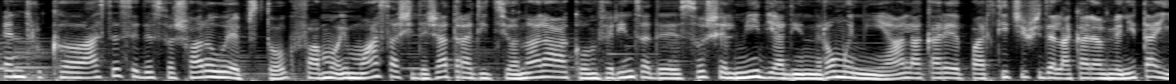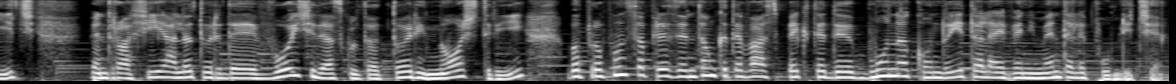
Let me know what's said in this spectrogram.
Pentru că astăzi se desfășoară Webstock, faimoasa și deja tradițională conferință de social media din România, la care particip și de la care am venit aici, pentru a fi alături de voi și de ascultătorii noștri, vă propun să prezentăm câteva aspecte de bună conduită la evenimentele publice.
